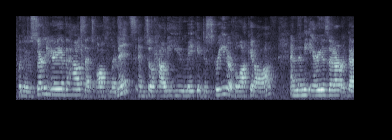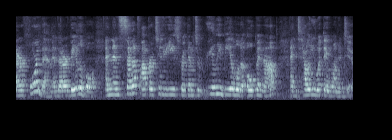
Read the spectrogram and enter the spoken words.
when there's a certain area of the house that's off limits and so how do you make it discreet or block it off and then the areas that are that are for them and that are available and then set up opportunities for them to really be able to open up and tell you what they want to do.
